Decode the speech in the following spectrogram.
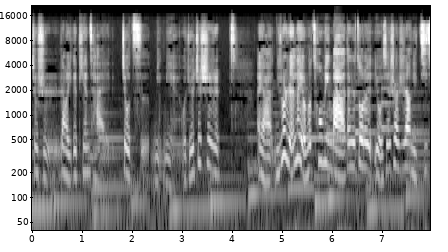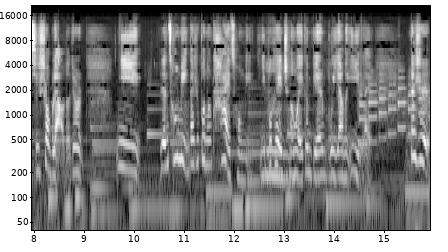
就是让一个天才就此泯灭。我觉得这是。哎呀，你说人类有时候聪明吧，但是做了有些事儿是让你极其受不了的，就是你人聪明，但是不能太聪明，你不可以成为跟别人不一样的异类。但是，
